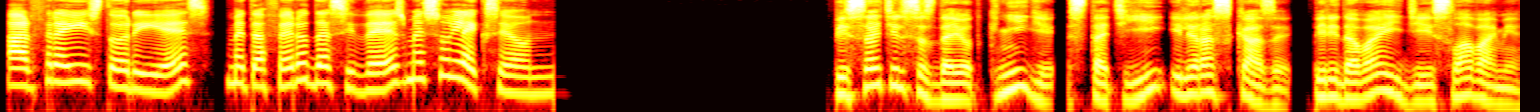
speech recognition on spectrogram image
άρθρα ή ιστορίες, μεταφέροντας ιδέες μέσω λέξεων. Писатель создает книги, статьи или рассказы, передавая идеи словами.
